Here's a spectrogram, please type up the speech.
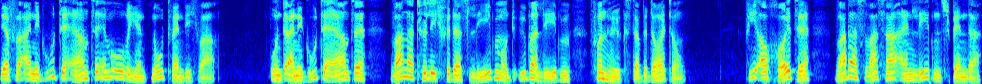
der für eine gute Ernte im Orient notwendig war. Und eine gute Ernte war natürlich für das Leben und Überleben von höchster Bedeutung. Wie auch heute war das Wasser ein Lebensspender,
